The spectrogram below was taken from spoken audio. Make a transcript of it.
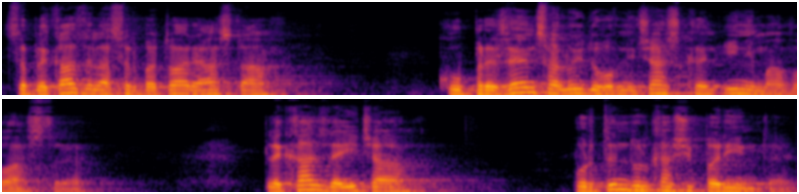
Să plecați de la sărbătoarea asta cu prezența Lui duhovnicească în inima voastră. Plecați de aici purtându-L ca și părinte.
